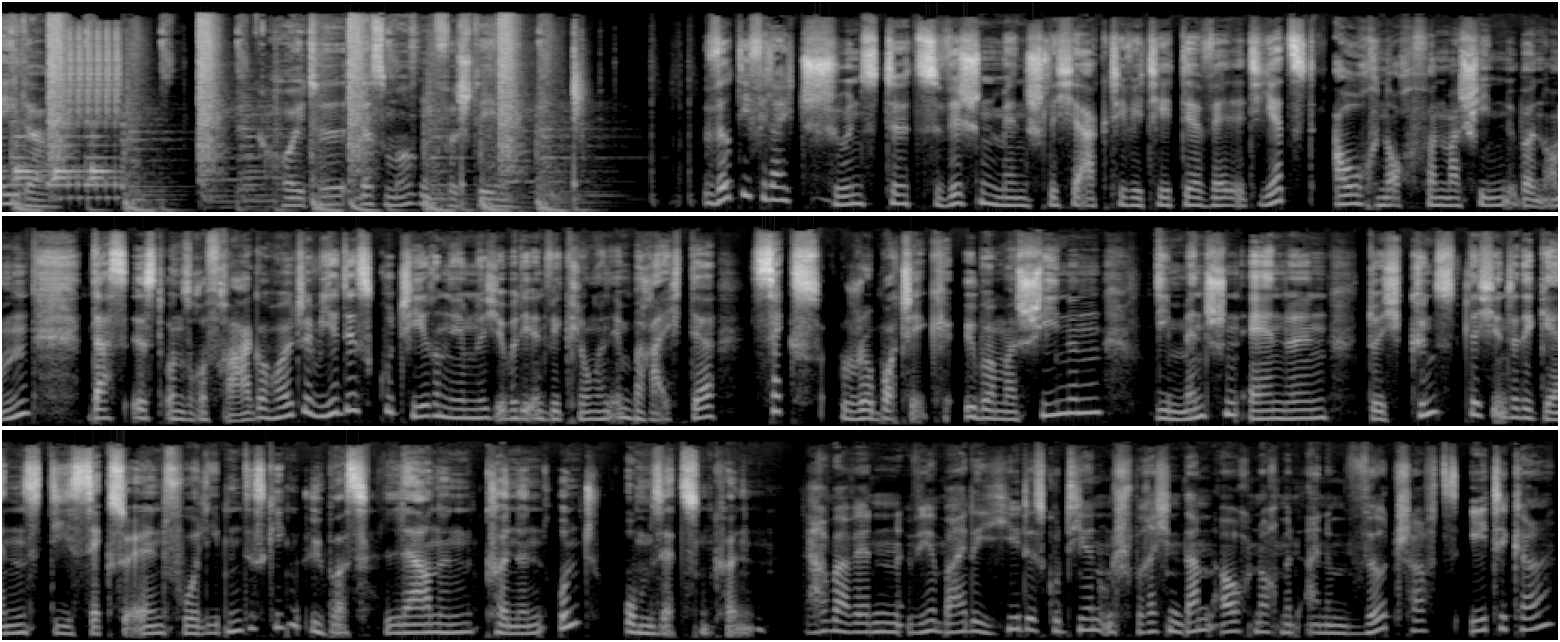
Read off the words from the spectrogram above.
Ada. Heute das Morgen verstehen. Wird die vielleicht schönste zwischenmenschliche Aktivität der Welt jetzt auch noch von Maschinen übernommen? Das ist unsere Frage heute. Wir diskutieren nämlich über die Entwicklungen im Bereich der Sexrobotik, über Maschinen, die Menschen ähneln, durch künstliche Intelligenz die sexuellen Vorlieben des Gegenübers lernen können und umsetzen können. Darüber werden wir beide hier diskutieren und sprechen dann auch noch mit einem Wirtschaftsethiker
